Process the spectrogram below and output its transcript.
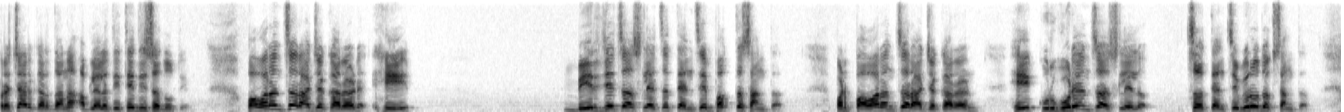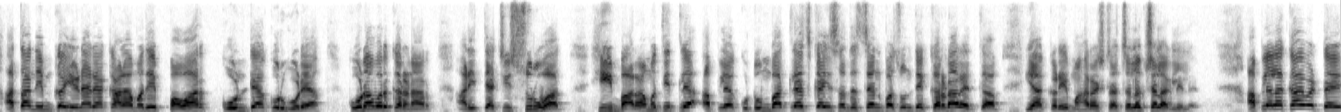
प्रचार करताना आपल्याला तिथे दिसत होते. पवारांचं राजकारण हे बेरजेचं असल्याचं त्यांचे भक्त सांगतात. पण पवारांचं राजकारण हे कुरघोड्यांचं असलेलं च त्यांचे विरोधक सांगतात. आता नेमकं येणाऱ्या काळामध्ये पवार कोणत्या कुरघोड्या कोणावर करणार आणि त्याची सुरुवात ही बारामतीतल्या आपल्या कुटुंबातल्याच काही सदस्यांपासून ते करणार आहेत का याकडे महाराष्ट्राचं लक्ष लागलेलं आहे. आपल्याला काय वाटतंय?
